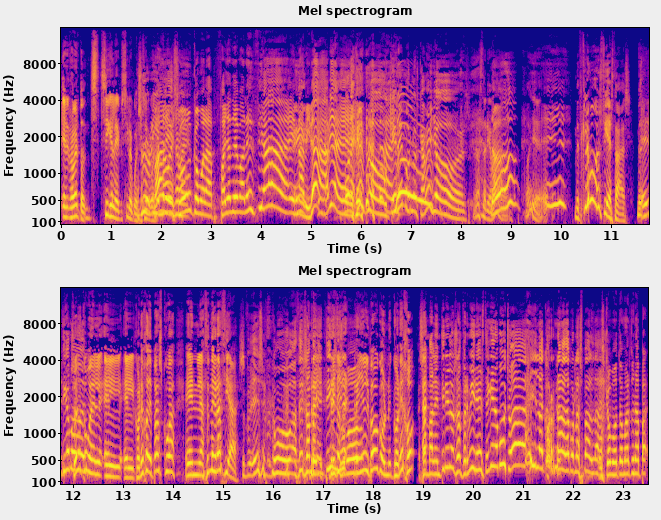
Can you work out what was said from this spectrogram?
Eh, Roberto, síguele, síguele el cuento. Síguele Vale, en son como las fallas de Valencia en Eh, Navidad, eh, bien. Por ejemplo, quememos los camellos. No estaría No. mal. Oye, Eh, mezclemos fiestas. Eh, Digamos, Son como el, el, el conejo de Pascua en la acción de gracias. es como hacer San Re- Valentín. y rellena, como- rellena el pavo con conejo. San Valentín y los Sanfermines. Te quiero mucho. ¡Ay, la cornada por la espalda! Es como tomarte una pa-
